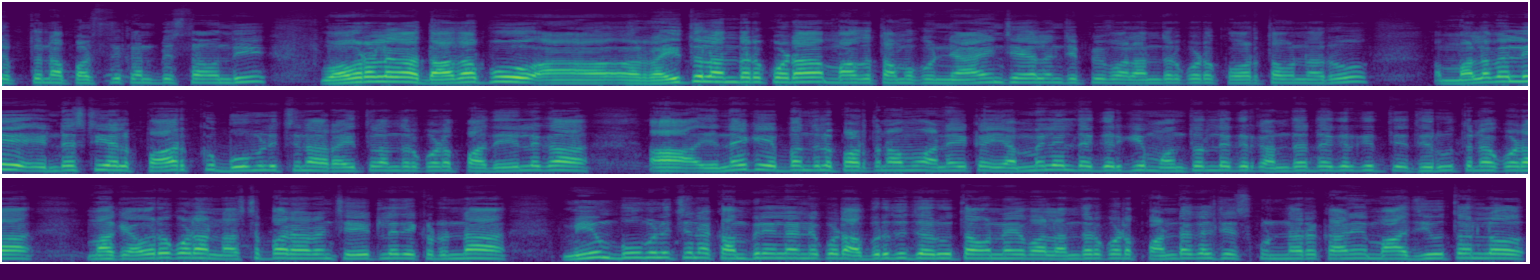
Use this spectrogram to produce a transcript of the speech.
చెప్తున్న పరిస్థితి కనిపిస్తా ఉంది. ఓవరాల్గా దాదాపు రైతులందరూ కూడా మాకు తమకు న్యాయం చేయాలని చెప్పి వాళ్ళందరూ కూడా కోరుతా ఉన్నారు. మలవెల్లి ఇండస్ట్రియల్ పార్క్ భూములు ఇచ్చిన రైతులందరూ కూడా పదేళ్ళుగా ఆ అనేక ఇబ్బందులు పడుతున్నాము. అనేక ఎమ్మెల్యేల దగ్గరికి మంత్రుల దగ్గరికి అందరి దగ్గరికి తిరుగుతున్నా కూడా మాకు ఎవరు కూడా నష్టపరిహారం చేయట్లేదు. ఇక్కడున్న మేము భూములు ఇచ్చిన కంపెనీలన్నీ కూడా అభివృద్ధి జరుగుతూ ఉన్నాయి. వాళ్ళందరూ కూడా పండగలు చేసుకుంటున్నారు. కానీ మా జీవితంలో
